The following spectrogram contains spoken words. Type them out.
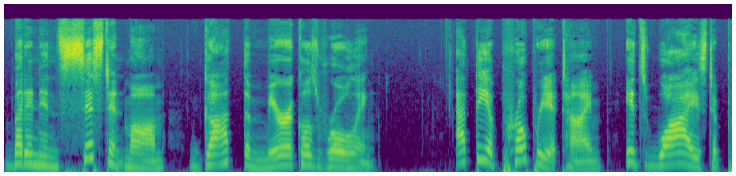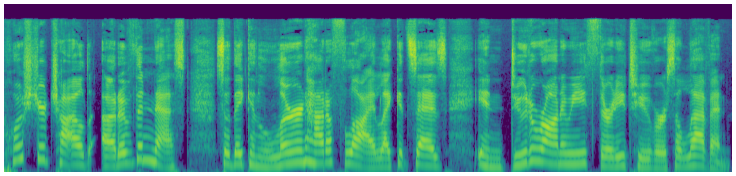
but an insistent mom got the miracles rolling. At the appropriate time, it's wise to push your child out of the nest so they can learn how to fly, like it says in Deuteronomy 32, verse 11.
